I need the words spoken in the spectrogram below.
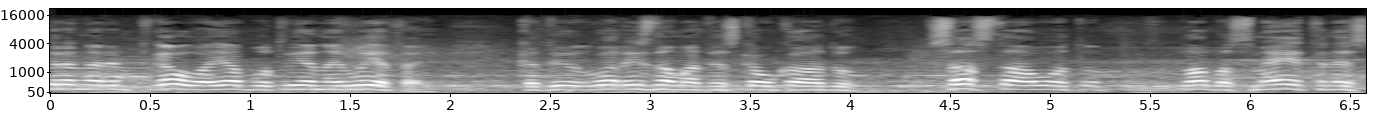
trenerim galvā jābūt vienai lietai. Kad var izdomāties kaut kādu sastāvot, labas meitenes,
